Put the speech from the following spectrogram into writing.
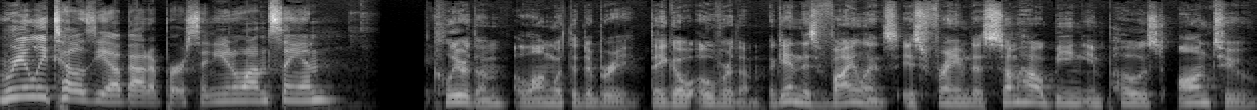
Really tells you about a person. You know what I'm saying? Clear them along with the debris. They go over them. Again, this violence is framed as somehow being imposed onto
